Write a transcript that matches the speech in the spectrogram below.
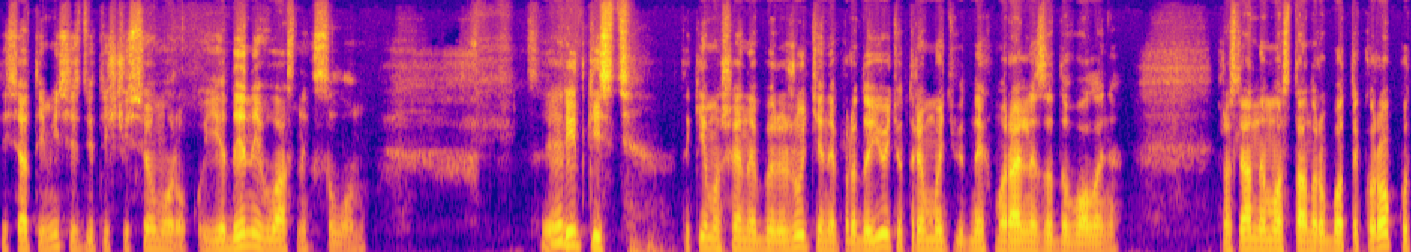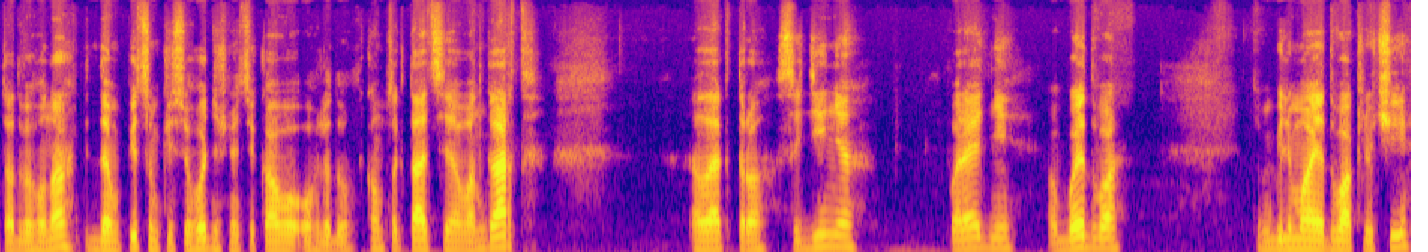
10 місяць 2007 року. Єдиний власник салону. Це рідкість. Такі машини бережуть і не продають, отримують від них моральне задоволення. Розглянемо стан роботи коробку та двигуна. Підемо підсумки сьогоднішнього цікавого огляду. Комплектація Vanguard, електросидіння, передні, обидва. Автомобіль має два ключі.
